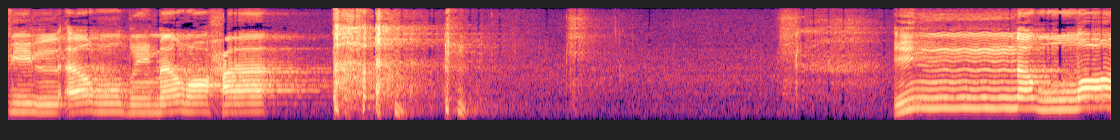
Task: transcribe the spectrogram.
في الأرض مرحا. إن الله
